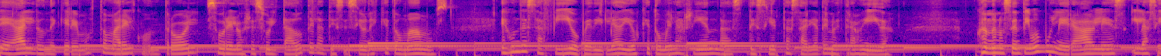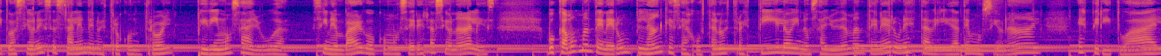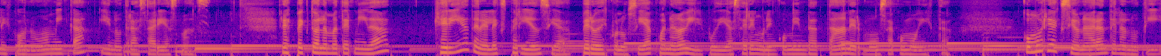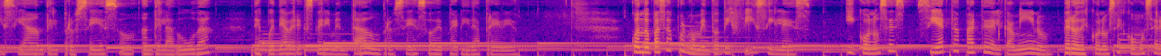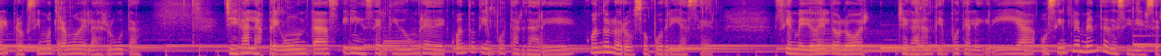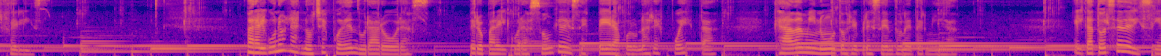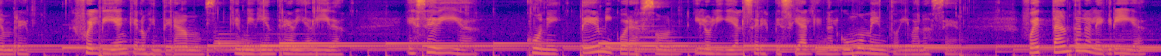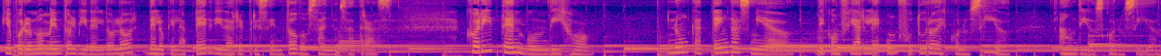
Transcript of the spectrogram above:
espiral donde queremos tomar el control sobre los resultados de las decisiones que tomamos. Es un desafío pedirle a Dios que tome las riendas de ciertas áreas de nuestra vida. Cuando nos sentimos vulnerables y las situaciones se salen de nuestro control, pedimos ayuda. Sin embargo, como seres racionales, buscamos mantener un plan que se ajuste a nuestro estilo y nos ayude a mantener una estabilidad emocional, espiritual, económica y en otras áreas más. Respecto a la maternidad, quería tener la experiencia, pero desconocía cuán hábil podía ser en una encomienda tan hermosa como esta. ¿Cómo reaccionar ante la noticia, ante el proceso, ante la duda? Después de haber experimentado un proceso de pérdida previo. Cuando pasas por momentos difíciles y conoces cierta parte del camino, pero desconoces cómo será el próximo tramo de la ruta, llegan las preguntas y la incertidumbre de cuánto tiempo tardaré, cuán doloroso podría ser, si en medio del dolor llegaran tiempos de alegría o simplemente decidir ser feliz. Para algunos las noches pueden durar horas, pero para el corazón que desespera por una respuesta, cada minuto representa una eternidad. El 14 de diciembre fue el día en que nos enteramos que en mi vientre había vida. Ese día conecté mi corazón y lo ligué al ser especial que en algún momento iba a nacer. Fue tanta la alegría que por un momento olvidé el dolor de lo que la pérdida representó dos años atrás. Cory ten Boom dijo, nunca tengas miedo de confiarle un futuro desconocido a un Dios conocido.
